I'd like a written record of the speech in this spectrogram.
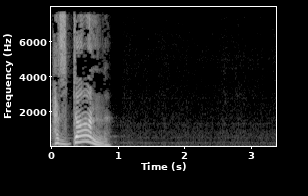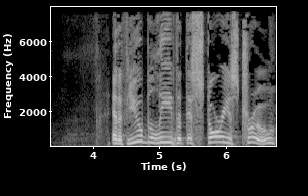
has done. And if you believe that this story is true,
